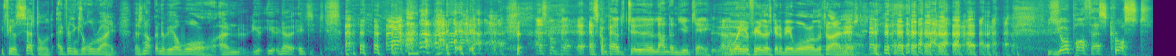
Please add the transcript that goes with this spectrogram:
You feel settled. Everything's all right. There's not going to be a war, and you, you know it's. As, compa- as compared to London, UK. where you feel there's going to be a war all the time. Yes. Your path has crossed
